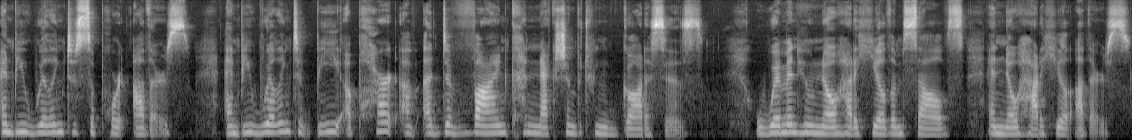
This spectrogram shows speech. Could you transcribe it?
and be willing to support others and be willing to be a part of a divine connection between goddesses, women who know how to heal themselves and know how to heal others.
